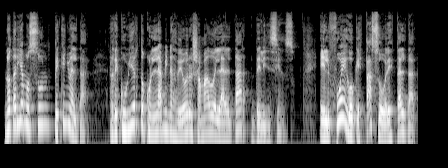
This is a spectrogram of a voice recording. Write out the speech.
notaríamos un pequeño altar, recubierto con láminas de oro llamado el altar del incienso. El fuego que está sobre este altar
